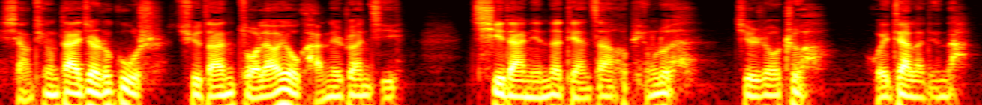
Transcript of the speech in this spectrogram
想听带劲儿的故事，去咱左聊右侃那专辑。期待您的点赞和评论。今儿就这，回见了您的。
